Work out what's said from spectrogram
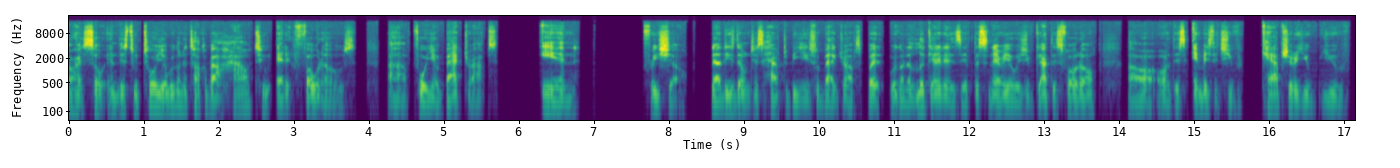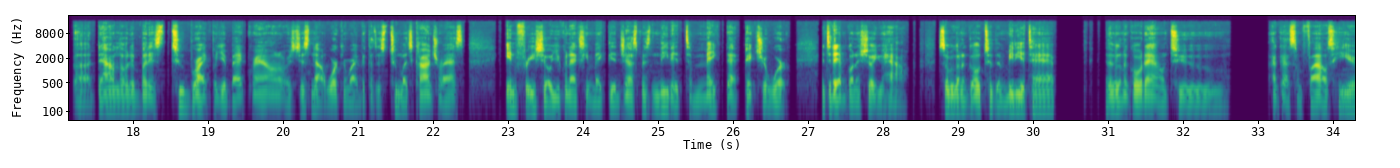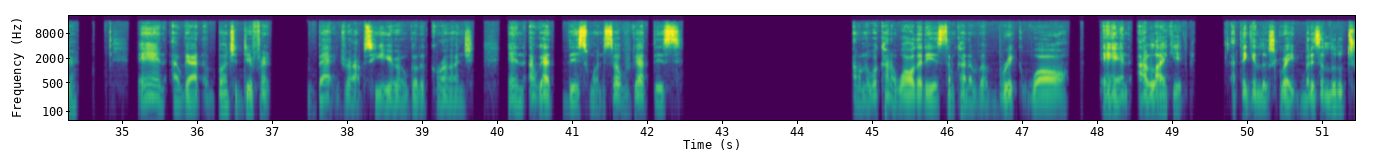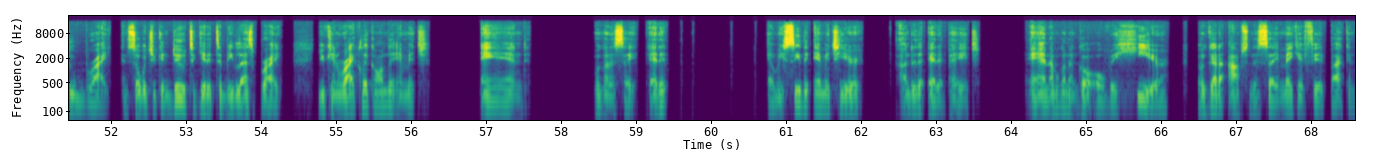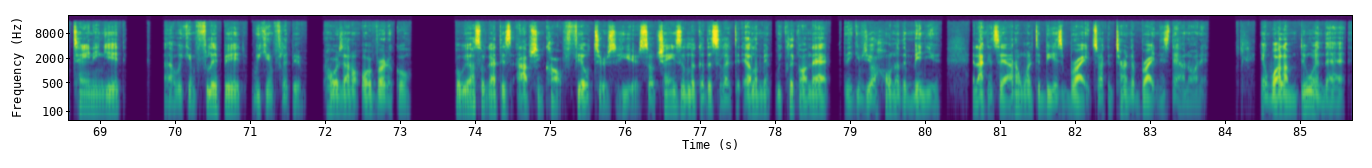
All right, so in this tutorial, we're going to talk about how to edit photos uh, for your backdrops in FreeShow. Now, these don't just have to be used for backdrops, but we're going to look at it as if the scenario is you've got this photo uh, or this image that you've captured or you you've uh, downloaded, but it's too bright for your background or it's just not working right because it's too much contrast. In FreeShow, you can actually make the adjustments needed to make that picture work. And today I'm going to show you how. So we're going to go to the media tab and then we're going to go down to, I got some files here and I've got a bunch of different backdrops here. I'll go to grunge and I've got this one. So we've got this, I don't know what kind of wall that is, some kind of a brick wall. And I like it. I think it looks great, but it's a little too bright. And so what you can do to get it to be less bright, you can right click on the image and we're going to say edit. And we see the image here under the edit page. And I'm going to go over here. We've got an option to say make it fit by containing it. Uh, we can flip it. We can flip it horizontal or vertical. But we also got this option called filters here. So change the look of the selected element. We click on that and it gives you a whole nother menu. And I can say I don't want it to be as bright. So I can turn the brightness down on it. And while I'm doing that,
